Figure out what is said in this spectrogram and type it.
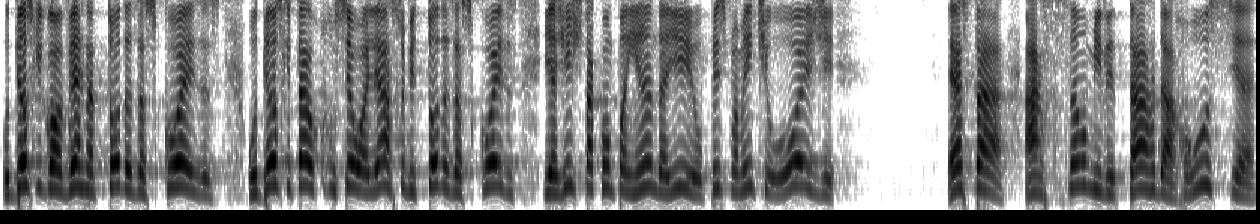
o Deus que governa todas as coisas, o Deus que está com o seu olhar sobre todas as coisas, e a gente está acompanhando aí, principalmente hoje, esta ação militar da Rússia,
